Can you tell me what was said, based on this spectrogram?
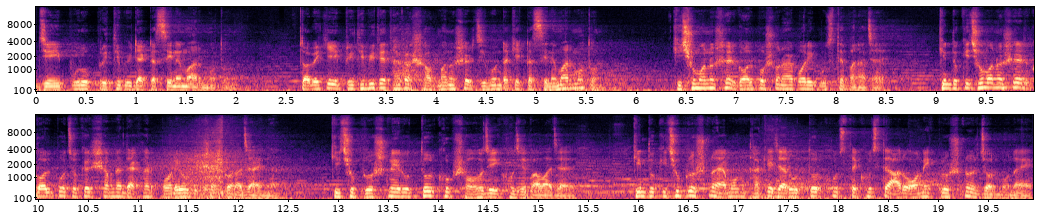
যে এই পুরো পৃথিবীটা একটা সিনেমার মতন তবে কি এই পৃথিবীতে থাকা সব মানুষের জীবনটা কি একটা সিনেমার মতন কিছু মানুষের গল্প শোনার পরেই বুঝতে পারা যায় কিন্তু কিছু মানুষের গল্প চোখের সামনে দেখার পরেও বিশ্বাস করা যায় না কিছু প্রশ্নের উত্তর খুব সহজেই খুঁজে পাওয়া যায়। কিন্তু কিছু প্রশ্ন এমন থাকে যার উত্তর খুঁজতে খুঁজতে আরও অনেক প্রশ্নের জন্ম নেয়।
